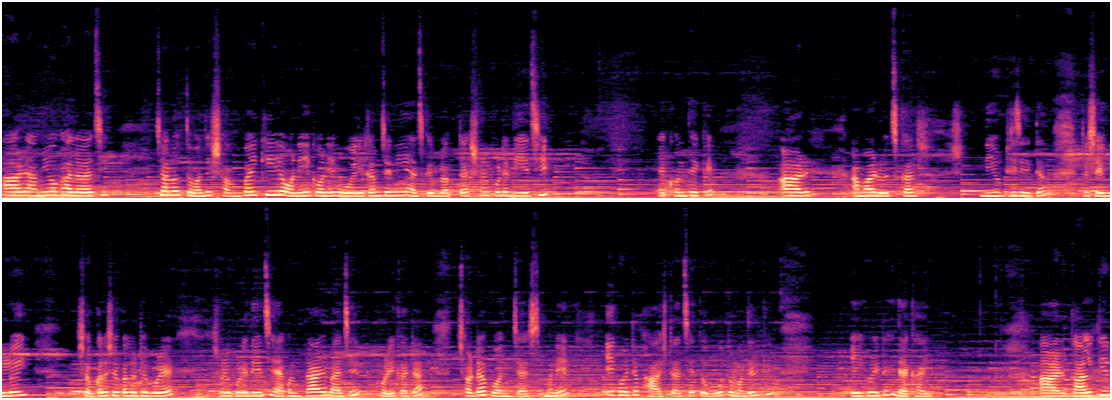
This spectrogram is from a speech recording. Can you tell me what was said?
আর আমিও ভালো আছি। চলো তোমাদের সবাইকে অনেক অনেক ওয়েলকাম জানিয়ে আজকে ব্লগটা শুরু করে দিয়েছি। এখন থেকে। আর আমার রোজকার ডিউটি যেটা, তো সেগুলোই সকালে সকালে উঠে পড়ে শুরু করে দিয়েছি। এখন প্রায় বাজে ঘড়ি কাটা ছটা পঞ্চাশ। মানে এই ঘড়িটা ফার্স্ট আছে, তবুও তোমাদেরকে এই ঘড়িটাই দেখাই। আর কালকের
